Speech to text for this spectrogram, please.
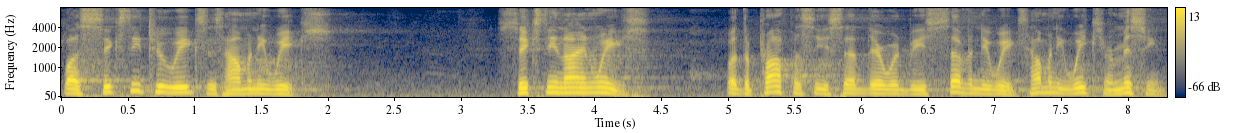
plus 62 weeks is how many weeks? 69 weeks. But the prophecy said there would be 70 weeks. How many weeks are missing?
